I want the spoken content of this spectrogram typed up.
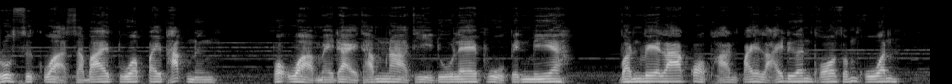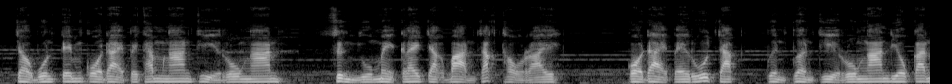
รู้สึกว่าสบายตัวไปพักหนึ่ง เพราะว่าไม่ได้ทำหน้าที่ดูแลผู้เป็นเมีย วันเวลาก็ผ่านไปหลายเดือนพอสมควร เจ้าบุญเต็มก็ได้ไปทำงานที่โรงงาน ซึ่งอยู่ไม่ไกลจากบ้านสักเท่าไหรก็ได้ไปรู้จักเพื่อนๆที่โรงงานเดียวกัน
